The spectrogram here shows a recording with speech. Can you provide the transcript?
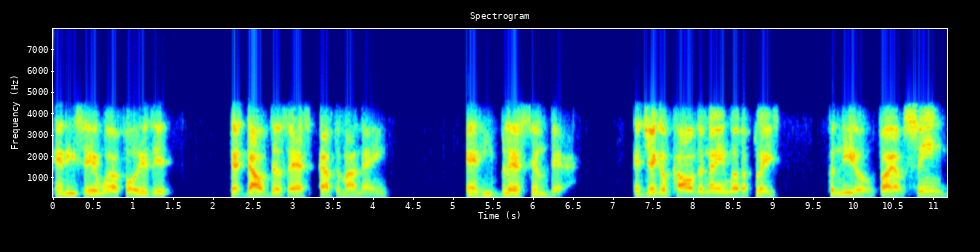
And he said, Wherefore is it that thou dost ask after my name? And he blessed him there. And Jacob called the name of the place Peniel, for I have seen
